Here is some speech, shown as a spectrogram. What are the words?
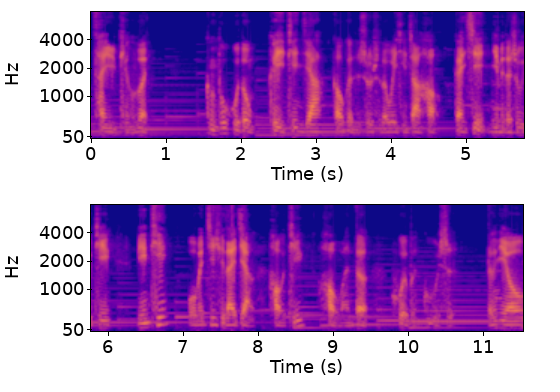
参与评论。更多互动可以添加高个子叔叔的微信账号。感谢你们的收听，明天我们继续来讲。好听好玩的绘本故事，等你哦。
